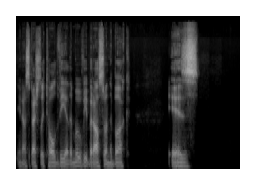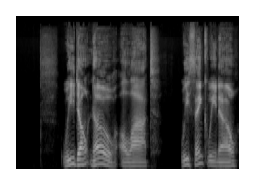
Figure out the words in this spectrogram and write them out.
you know, especially told via the movie, but also in the book, is we don't know a lot. We think we know.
